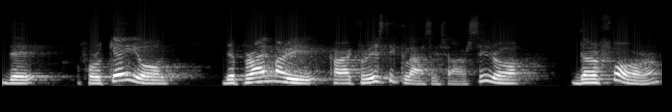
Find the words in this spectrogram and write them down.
the for k odd, the primary characteristic classes are zero. Therefore,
